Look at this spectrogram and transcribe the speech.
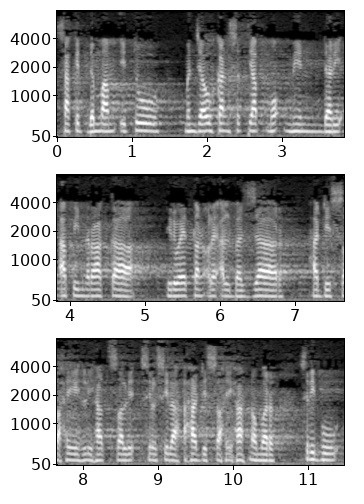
Sakit demam itu menjauhkan setiap mukmin dari api neraka. Diriwayatkan oleh Al-Bazzar, hadis sahih lihat silsilah hadis sahihah nomor 1821.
